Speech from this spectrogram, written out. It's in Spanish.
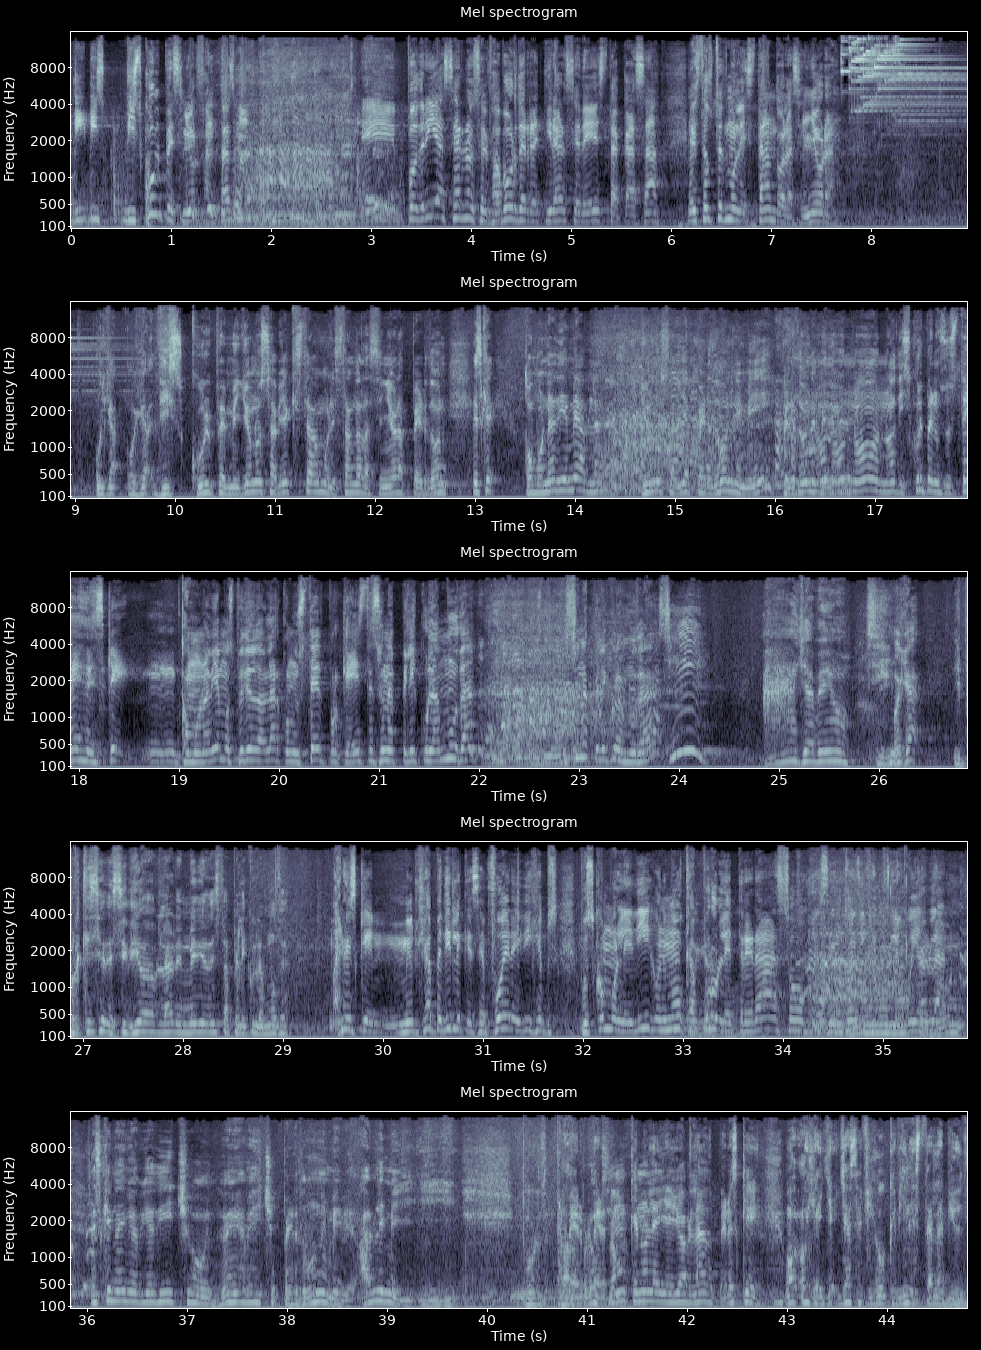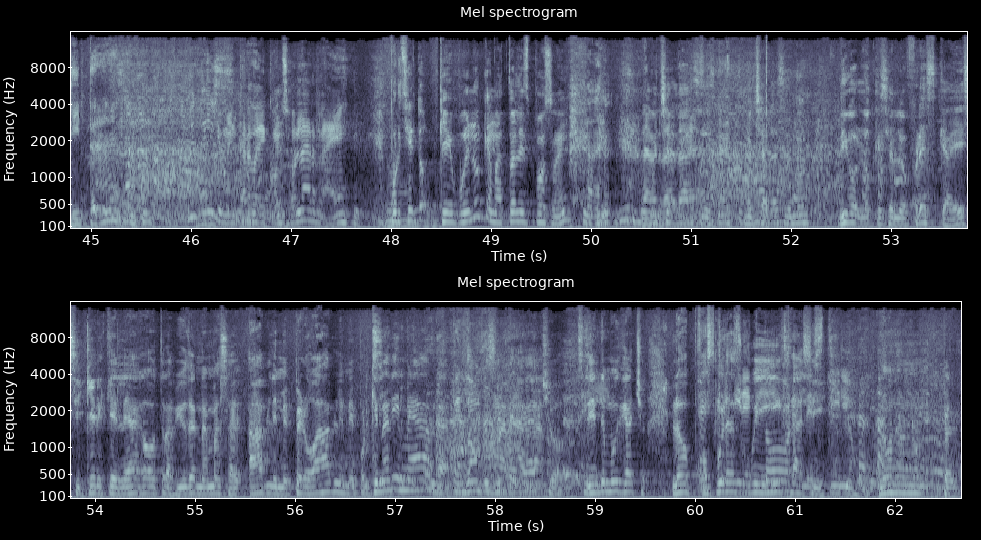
disculpe, señor fantasma. Eh, ¿Podría hacernos el favor de retirarse de esta casa? Está usted molestando a la señora. Oiga, oiga, discúlpeme, yo no sabía que estaba molestando a la señora, perdón. Es que como nadie me habla, yo no sabía, perdóneme, perdóneme. No, no, no, no, discúlpenos ustedes, que mm, como no habíamos podido hablar con usted porque esta es una película muda. ¿Es una película muda? Sí. Ah, ya veo. Sí. Oiga, ¿y por qué se decidió hablar en medio de esta película muda? Bueno, es que me urgía pedirle que se fuera y dije, pues, pues ¿cómo le digo? Ni modo que a Oiga, puro no. letrerazo. Pues entonces dije, pues le voy a hablar. Perdón, Es que nadie me había dicho, nadie me había dicho, perdóneme, hábleme y... y por, Per- perdón que no le haya yo hablado, pero es que, o- oye, ya, ya se fijó que viene a estar la viudita. Yo me encargo de consolarla, ¿eh? Por cierto, qué bueno que mató al esposo, ¿eh? La muchas verdad. gracias, muchas gracias. No, digo, lo que se le ofrezca, ¿eh? Si quiere que le haga otra viuda, nada más hábleme, pero hábleme, porque nadie me habla. Perdón siente hablado. gacho, Sí. siente muy gacho. Luego, con puras ouijas y-. No, no, no,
